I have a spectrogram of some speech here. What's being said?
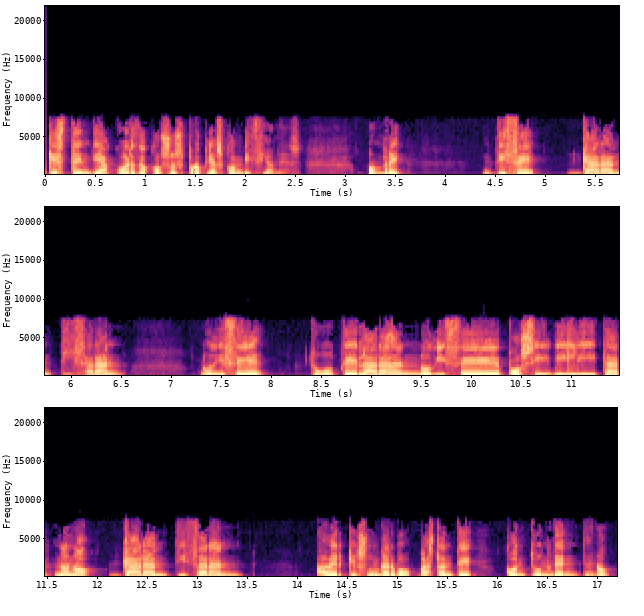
que estén de acuerdo con sus propias convicciones. Hombre, dice garantizarán. No dice tutelarán, no dice posibilitar, no, no, garantizarán. A ver, que es un verbo bastante contundente, ¿no?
